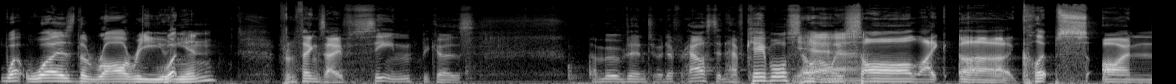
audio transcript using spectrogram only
what was the Raw reunion. from things I've seen because I moved into a different house, didn't have cable, so I only Yeah. saw like uh, clips on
